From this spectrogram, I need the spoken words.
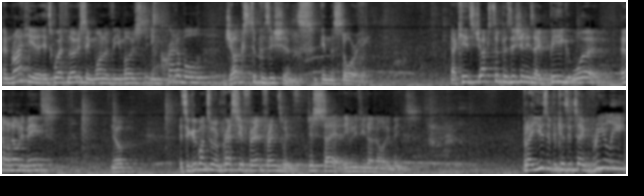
And right here, it's worth noticing one of the most incredible juxtapositions in the story. Now, kids, juxtaposition is a big word. Anyone know what it means? Nope. It's a good one to impress your friends with. Just say it, even if you don't know what it means. But I use it because it's a really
